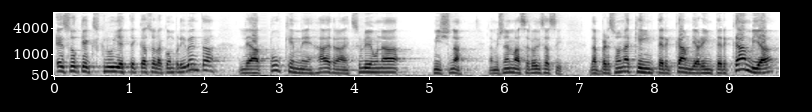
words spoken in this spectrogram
Eso que excluye este caso de la compra y venta, le apuque mejadra, excluye una Mishnah. La Mishnah en Macero dice así: la persona que intercambia, ahora intercambia,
